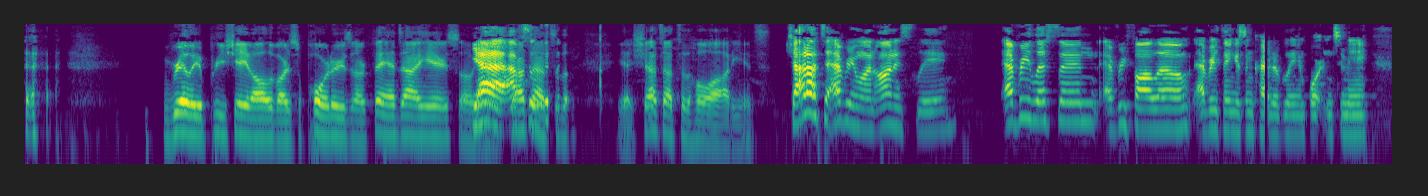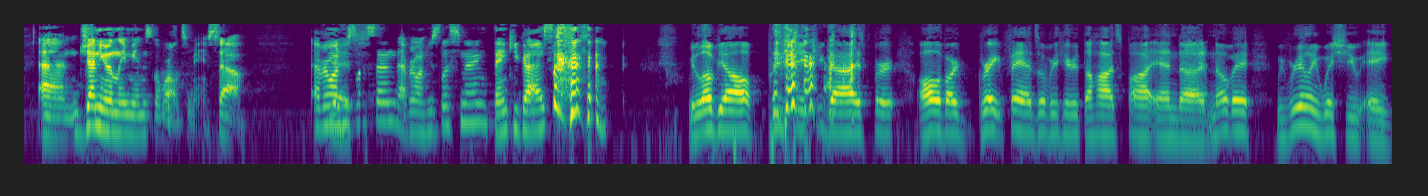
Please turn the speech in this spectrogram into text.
really appreciate all of our supporters and our fans out here. So yeah, yeah absolutely. The, yeah, shouts out to the whole audience shout out to everyone, honestly. Every listen, every follow, everything is incredibly important to me and genuinely means the world to me. So Everyone Yes. who's listened, everyone who's listening, thank you guys. We love y'all. Appreciate you guys for all of our great fans over here at the Hotspot. And uh, Nové, we really wish you a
